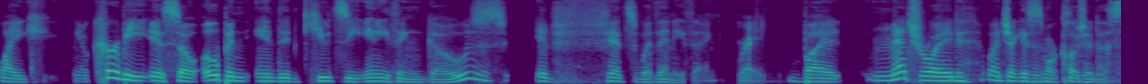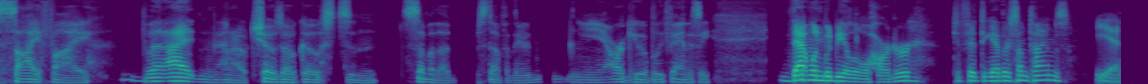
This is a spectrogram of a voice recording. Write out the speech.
Like, you know, Kirby is so open ended, cutesy, anything goes, it fits with anything. Right. But Metroid, which I guess is more closer to sci fi, but I, I don't know, Chozo Ghosts and some of the stuff in there, yeah, arguably fantasy. That one would be a little harder to fit together sometimes. Yeah.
